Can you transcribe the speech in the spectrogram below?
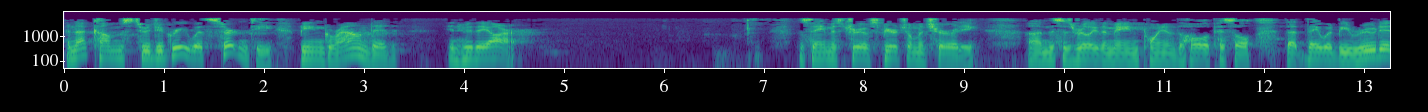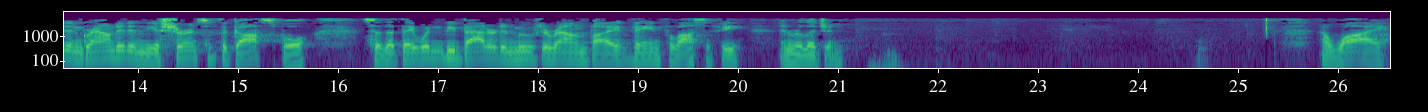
And that comes to a degree with certainty, being grounded in who they are. The same is true of spiritual maturity. Um, this is really the main point of the whole epistle, that they would be rooted and grounded in the assurance of the gospel so that they wouldn't be battered and moved around by vain philosophy and religion. Now why?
